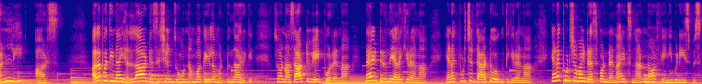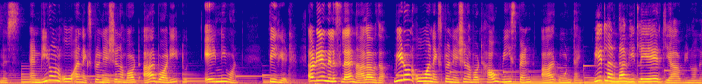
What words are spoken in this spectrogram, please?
only ours அதை பற்றினா எல்லா டெசிஷன்ஸும் நம்ம கையில் மட்டும்தான் இருக்குது ஸோ நான் சாப்பிட்டு வெயிட் போடுறேன்னா டயட் இருந்து இழைக்கிறேன்னா எனக்கு பிடிச்ச டேட்டுவை குத்திக்கிறேன்னா எனக்கு பிடிச்ச மாதிரி ட்ரெஸ் பண்ணுறேன்னா it's none of anybody's business and we don't owe an explanation about our body to any one period அப்படியே இந்த லிஸ்ட்ல நாலாவதா. We don't owe an explanation about how we spend our own time வீட்டில் இருந்தால் வீட்டிலையே இருக்கியா அப்படின்வாங்க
